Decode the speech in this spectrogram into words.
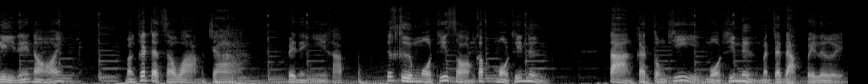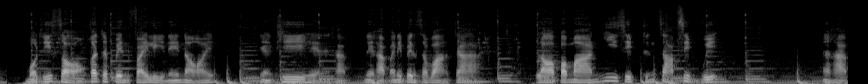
หลีน้อยๆมันก็จะสว่างจ้าเป็นอย่างนี้ครับ ก็คือโหมดที่ 2 กับโหมดที่ 1 ต่างกันตรงที่โหมดที่ 1 มันจะดับไปเลย โหมดที่ 2 ก็จะเป็นไฟหลีน้อยๆอย่างที่เห็นนะครับนี่ครับ อันนี้เป็นสว่างจ้ารอประมาณ 20-30 วินะครับ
